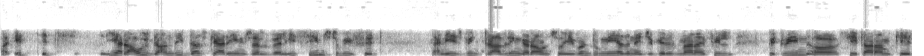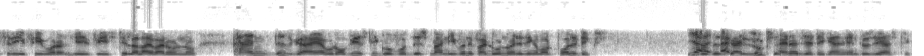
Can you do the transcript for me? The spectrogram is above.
Uh, it it's yeah. Rahul Gandhi does carry himself well. He seems to be fit, and he's been traveling around. So even to me, as an educated man, I feel between uh, Sitaram Kesari, if he were if he's still alive, I don't know, and this guy, I would obviously go for this man, even if I don't know anything about politics. Yeah, this I, guy looks energetic and enthusiastic.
